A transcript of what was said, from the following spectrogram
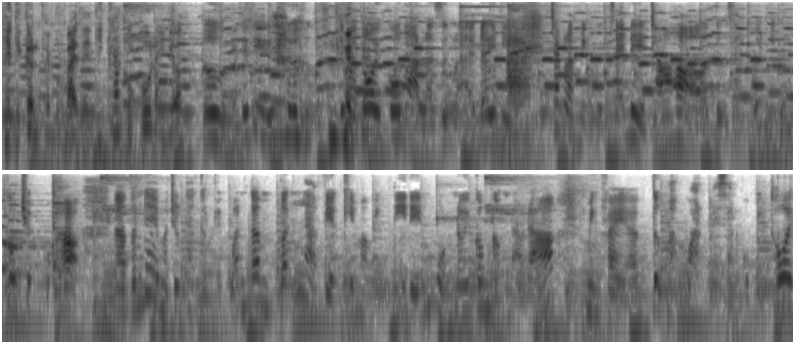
Thế thì cần phải một bài giải thích khác của cô này nữa. ừ thế thì nhưng mà thôi cô bảo là dừng lại ở đây thì À, chắc là mình cũng sẽ để cho họ tự giải quyết những câu chuyện của họ. À, vấn đề mà chúng ta cần phải quan tâm vẫn là việc khi mà mình đi đến một nơi công cộng nào đó, mình phải ờ, tự bảo quản tài sản của mình thôi.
